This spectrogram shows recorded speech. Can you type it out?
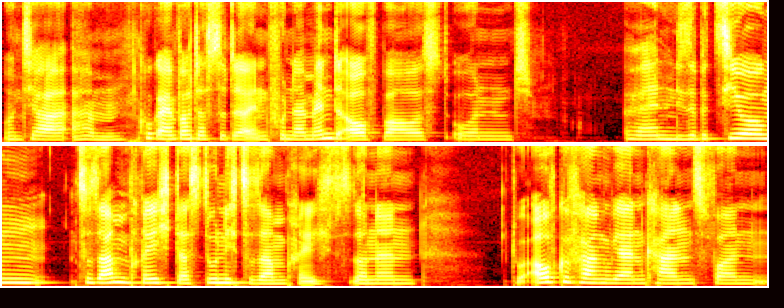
Und ja, ähm, guck einfach, dass du dein Fundament aufbaust und wenn diese Beziehung zusammenbricht, dass du nicht zusammenbrichst, sondern du aufgefangen werden kannst von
